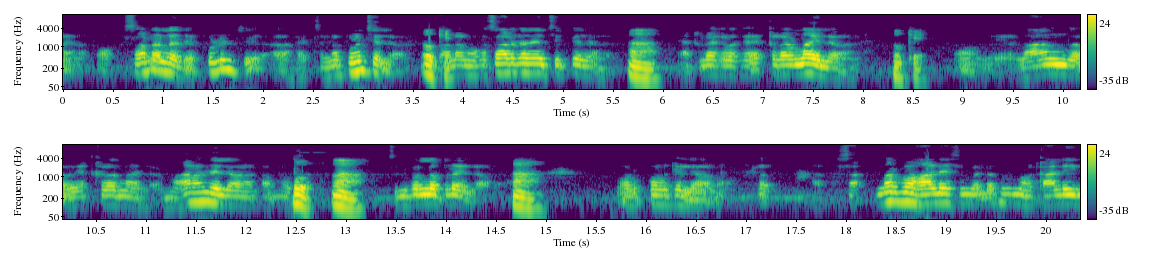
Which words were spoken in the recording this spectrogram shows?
నేను ఒకసారి లేదు ఎప్పటి నుంచి? చిన్నప్పటి నుంచి వెళ్ళేవాడు ఓకే. వాళ్ళని ఒకసారిగా నేను చెప్పేదాన్ని. ఎక్కడెక్కడ ఎక్కడ ఉన్నా వెళ్ళేవాడిని. ఓకే. లాంగ్ ఎక్కడన్నా వెళ్ళేవాడు మానంద వెళ్ళేవాడు కంపల్సరీ. చిన్నపిల్లప్పుడే వెళ్ళేవాడు వాడు పనులకు వెళ్ళేవాడు. అట్లా సందర్భం హాలిడేస్ పెట్టినప్పుడు మన కాలేజీ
